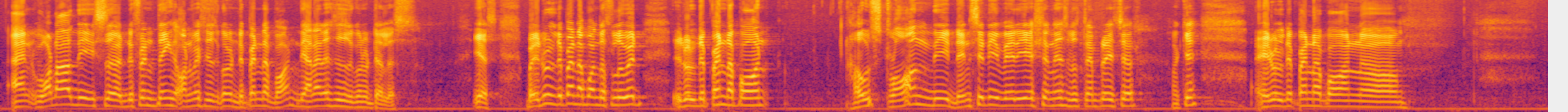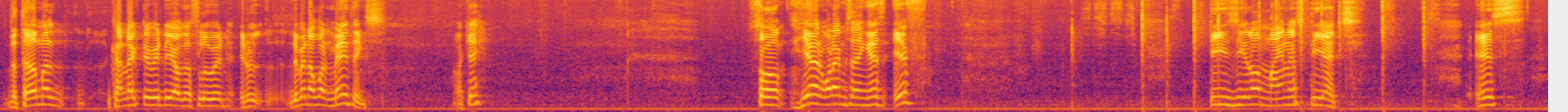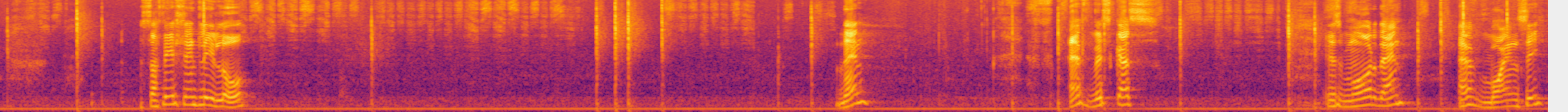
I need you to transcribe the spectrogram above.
and what are these uh, different things on which it is going to depend upon the analysis is going to tell us yes but it will depend upon the fluid it will depend upon how strong the density variation is with temperature okay. It will depend upon uh, the thermal conductivity of the fluid it will depend upon many things okay. So here what I am saying is if T0 minus Th is sufficiently low then F viscous is more than F buoyancy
